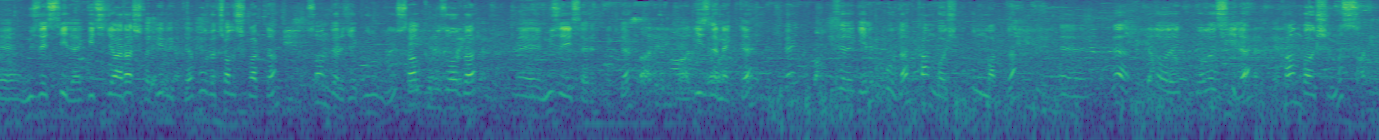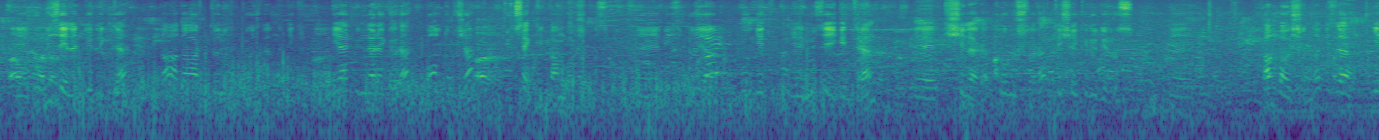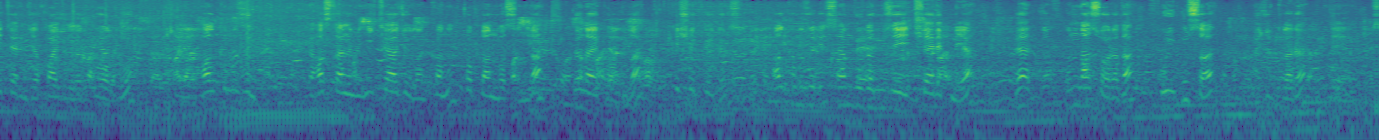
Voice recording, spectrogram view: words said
e, Müzesi'yle, geçici araçla birlikte burada çalışmaktan son derece gururluyuz. Halkımız orada e, müzeyi seyretmekte, e, izlemekte ve bize de gelip burada kan bağışında bulunmakta. E, ve dolay- dolayısıyla kan bağışımız e, bu müzeyle birlikte daha da arttığını gözlemledik. Diğer günlere göre oldukça yüksekti kan bağışımız. E, biz buraya bu e, müzeyi getiren e, kişilere, kuruluşlara teşekkür ediyoruz. E, kan bağışında bize yeterince faydaları olduğu, e, halkımızın ve hastanelerin ihtiyacı olan kanın toplanmasında ön ayak oldular. Teşekkür ediyoruz. Halkımızı biz hem burada müzeyi seyretmeye ve ondan sonra da uygunsa vücutları, e,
